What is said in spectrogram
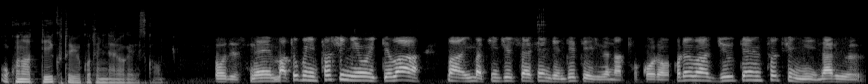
行っていくということになるわけですか？そうですね、まあ、特に都市においては、まあ、今、緊急事態宣言出ているようなところ、これは重点措置になる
